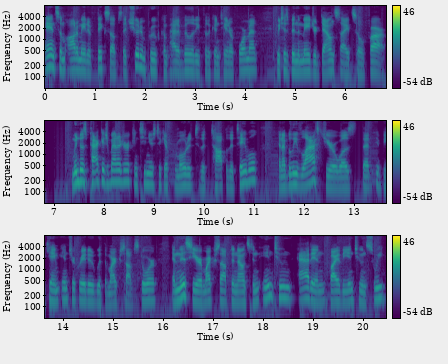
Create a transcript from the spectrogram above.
and some automated fix ups that should improve compatibility for the container format, which has been the major downside so far. Windows Package Manager continues to get promoted to the top of the table, and I believe last year was that it became integrated with the Microsoft Store. And this year, Microsoft announced an Intune add in via the Intune suite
